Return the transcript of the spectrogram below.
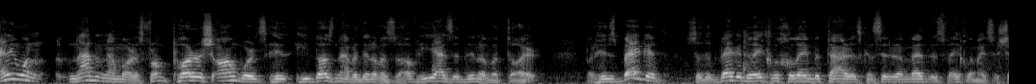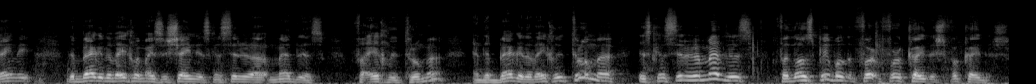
Anyone not a namoritz from Porish onwards, he, he doesn't have a din of a zov. He has a din of a toir. But his beged, so the beged of Eichel Choleim Betar is considered a medris for Eichel. The beged of Eichel Meisasheni is considered a medris for Eichel Truma, and the beged of Eichel Truma is considered a medris for those people for for Kodesh for Kodesh.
